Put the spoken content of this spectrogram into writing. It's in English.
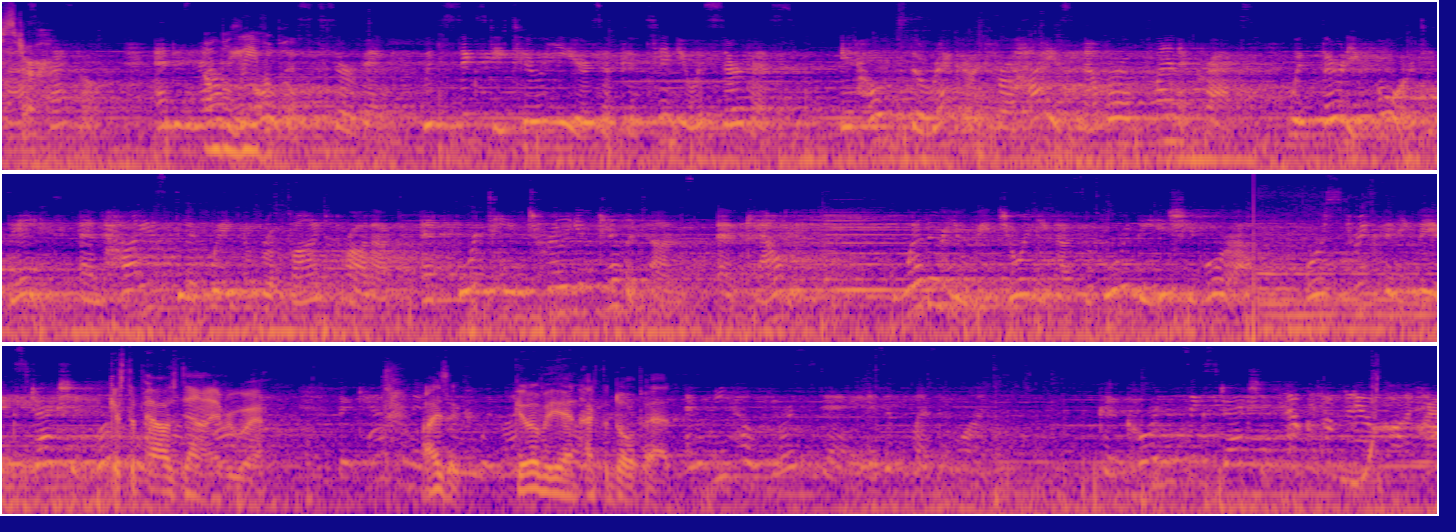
Lost the port booster. And is now Unbelievable. the serving, with 62 years of continuous service. It holds the record for highest number of planet cracks, with 34 to date, and highest dead weight of refined product at 14 trillion kilotons and counting. Whether you'll be joining us aboard the Ishimura or strengthening the extraction Guess the power's down everywhere. the Isaac, crew would like get over here and hack the door pad. Yeah.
